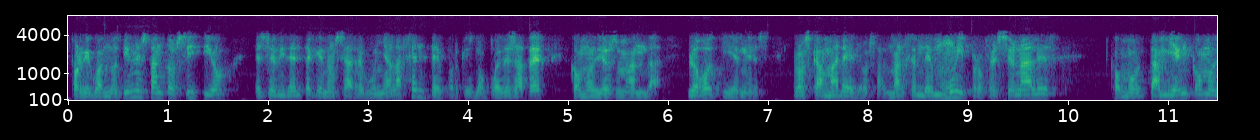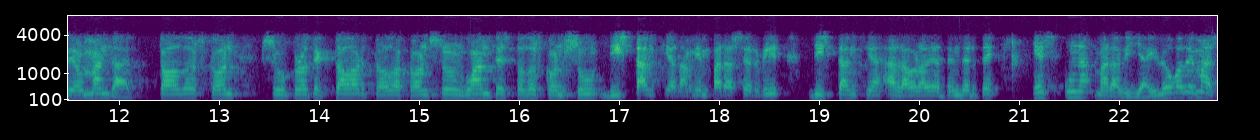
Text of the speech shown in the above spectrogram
porque cuando tienes tanto sitio es evidente que no se arrebuña la gente, porque lo puedes hacer como Dios manda. Luego tienes los camareros, al margen de muy profesionales, como también como Dios manda, todos con su protector, todos con sus guantes, todos con su distancia también para servir, distancia a la hora de atenderte, es una maravilla. Y luego además,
